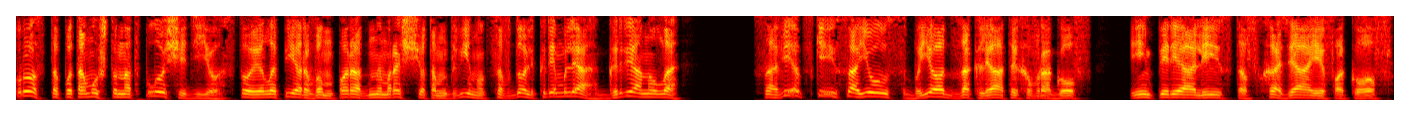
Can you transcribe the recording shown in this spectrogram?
Просто потому, что над площадью, стоило первым парадным расчетом двинуться вдоль Кремля, грянуло «Советский Союз бьет заклятых врагов, империалистов, хозяев оков».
